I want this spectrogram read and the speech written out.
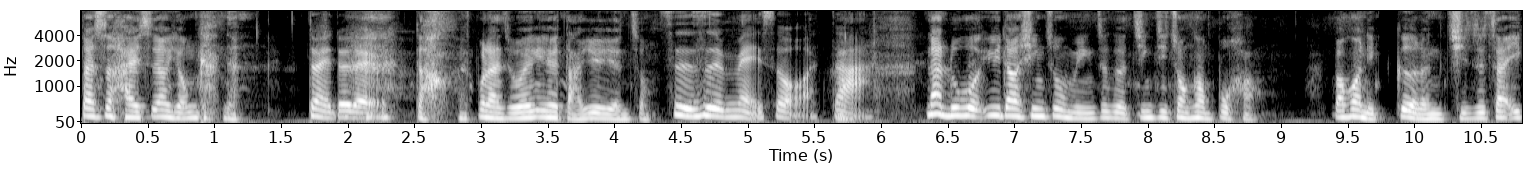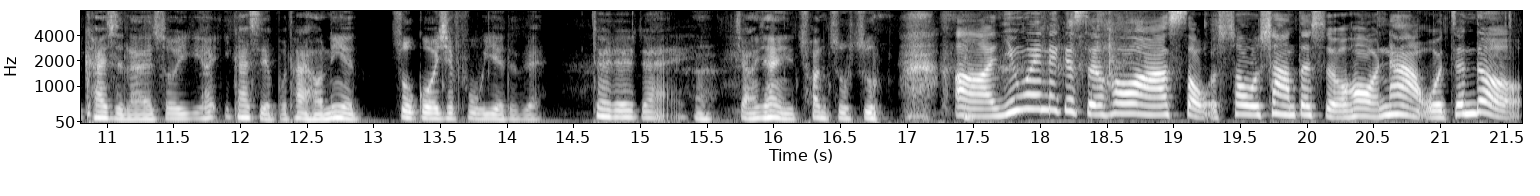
但是还是要勇敢的对对对，打，不然只会越打越严重。是是没错，对啊，那如果遇到新住民这个经济状况不好，包括你个人，其实在一开始来的时候，一一开始也不太好，你也做过一些副业，对不对？对对对。嗯，讲一下你串珠珠，啊、因为那个时候啊，手受伤的时候，那我真的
